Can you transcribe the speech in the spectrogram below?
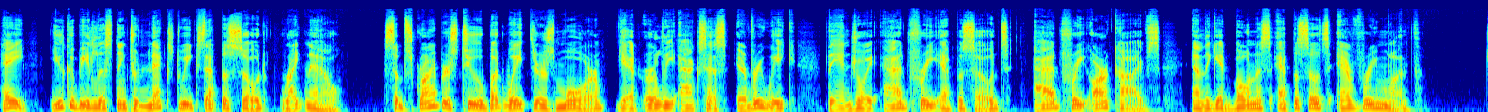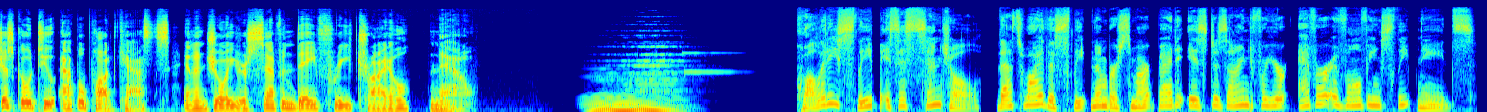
Hey, you could be listening to next week's episode right now. Subscribers to But Wait There's More get early access every week. They enjoy ad free episodes, ad free archives, and they get bonus episodes every month. Just go to Apple Podcasts and enjoy your seven day free trial now. Quality sleep is essential. That's why the Sleep Number Smart Bed is designed for your ever evolving sleep needs.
